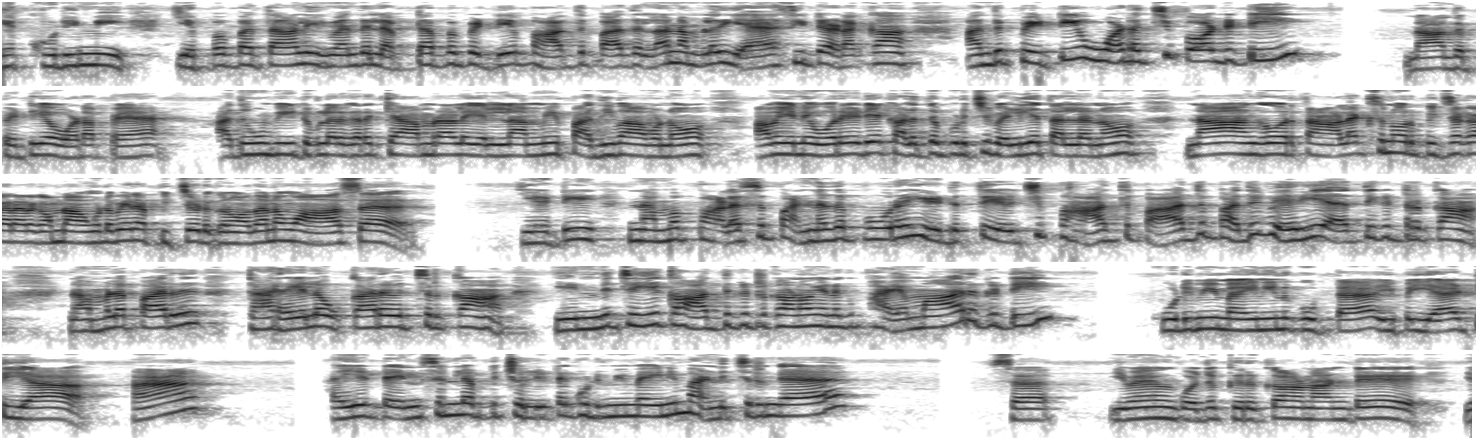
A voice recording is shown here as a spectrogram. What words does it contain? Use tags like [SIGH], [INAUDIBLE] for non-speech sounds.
ஏ குடிமி எப்ப பார்த்தாலும் இவன் அந்த லேப்டாப் பெட்டியை பார்த்து பார்த்தெல்லாம் நம்மள ஏசிட்டு அடக்கான் அந்த பெட்டியை உடைச்சு போட்டுட்டி. நான் அந்த பெட்டியை உடைப்பேன். அதுவும் வீட்டுக்குள்ள இருக்கிற கேமரால எல்லாமே பதிவாகணும். அவன் என்னை ஒரேடியே கழுத்தை பிடிச்சி வெளியே தள்ளணும். நான் அங்கே ஒருத்தன் அலெக்ஸ்னு ஒரு பிச்சைக்காரன் இருக்காமல் அவங்கள போய் நான் பிச்சை எடுக்கணும். அதான உன் ஆசை. ஏடி நம்ம பழசு பண்ணதை பூரா எடுத்து வச்சு பார்த்து பார்த்து பார்த்து வெளியே ஏற்றிக்கிட்டு இருக்கான். நம்மள பாரு தரையில உட்கார வச்சிருக்கான். என்ன செய்ய காத்துக்கிட்டு இருக்கானோ எனக்கு பயமா இருக்குடி. குடுமி மைனின்னு கூப்பிட்ட. இப்ப ஏட்டியா? ஆ? ஐயோ டென்ஷன்ல அப்படி சொல்லிட்ட குடுமி மைனி மன்னிச்சிருங்க. சார் இவன் கொஞ்சம் கிறுக்கானான்ட்டு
